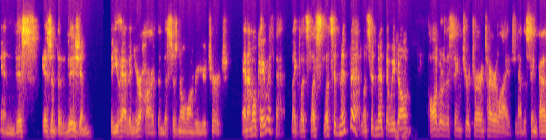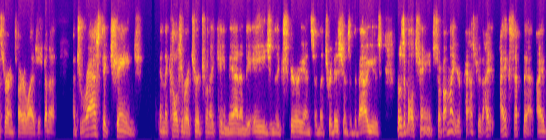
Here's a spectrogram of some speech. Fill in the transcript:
and this isn't the vision that you have in your heart, then this is no longer your church. And I'm okay with that. Like let's let's let's admit that. Let's admit that we mm-hmm. don't all go to the same church our entire lives and have the same pastor our entire lives. There's been a, a drastic change in the culture of our church when I came in and the age and the experience and the traditions and the values, those have all changed. So if I'm not your pastor, I, I accept that. I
